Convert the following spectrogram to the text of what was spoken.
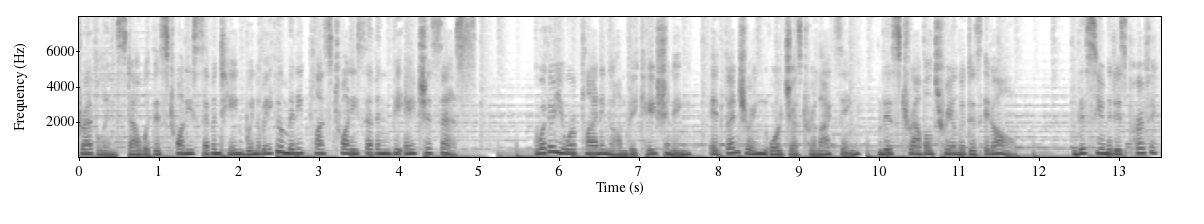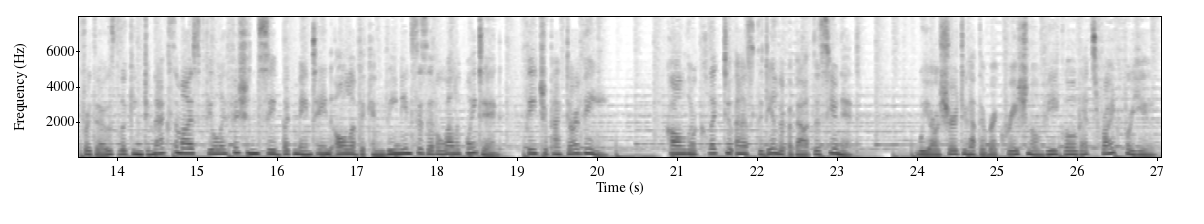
Travel in style with this 2017 Winnebago Minnie Plus 27 BHSS. Whether you are planning on vacationing, adventuring or just relaxing, this travel trailer does it all. This unit is perfect for those looking to maximize fuel efficiency but maintain all of the conveniences of a well-appointed, feature-packed RV. Call or click to ask the dealer about this unit. We are sure to have the recreational vehicle that's right for you.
